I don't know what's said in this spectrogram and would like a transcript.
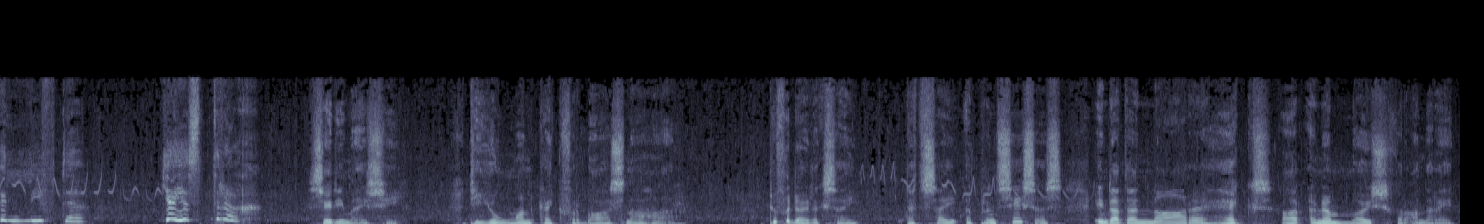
geliefde, jy is terug. sê die meisie. Die jong man kyk verbaas na haar. Toe verduidelik sy dat sy 'n prinses is en dat 'n nare heks haar in 'n muis verander het.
